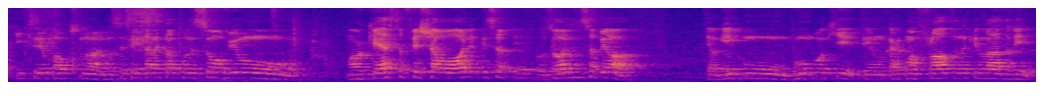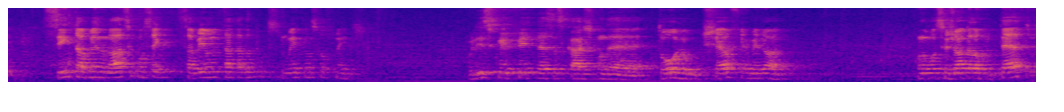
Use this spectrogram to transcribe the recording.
O que seria o palco sonoro? Você sentar naquela posição, ouvir um, uma orquestra, fechar os olhos e saber, ó, tem alguém com um bumbo aqui, tem um cara com uma flauta naquele lado ali. Sem estar tá vendo nada, você consegue saber onde está cada instrumento na sua frente. Por isso que o efeito dessas caixas, quando é torre ou shelf, é melhor. Quando você joga ela para o teto,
